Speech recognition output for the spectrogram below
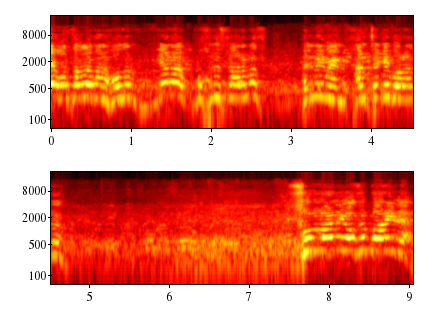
ey o'rtoqlar mana hozir yana muxlislarimiz bilmayman qanchaga boradi. Summani yozib boringlar.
